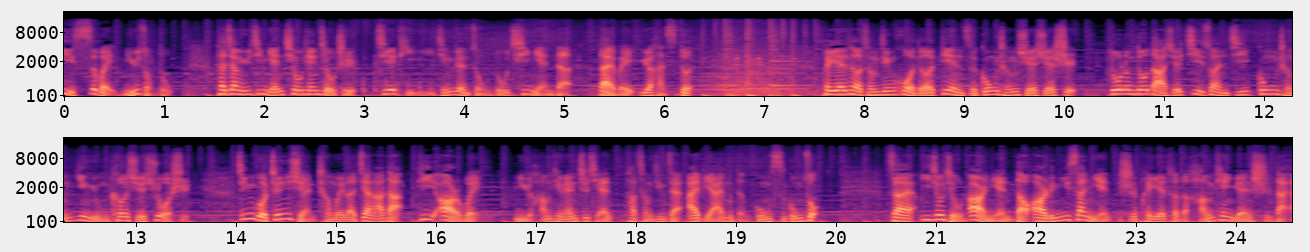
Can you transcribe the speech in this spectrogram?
第四位女总督。她将于今年秋天就职，接替已经任总督七年的戴维·约翰斯顿。佩耶特曾经获得电子工程学学士。多伦多大学计算机工程应用科学硕士，经过甄选成为了加拿大第二位女航天员。之前，她曾经在 IBM 等公司工作。在一九九二年到二零一三年是佩耶特的航天员时代，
